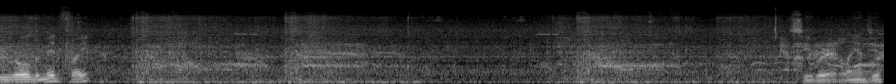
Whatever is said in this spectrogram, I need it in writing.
Re-roll the mid fight. See where it lands you.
